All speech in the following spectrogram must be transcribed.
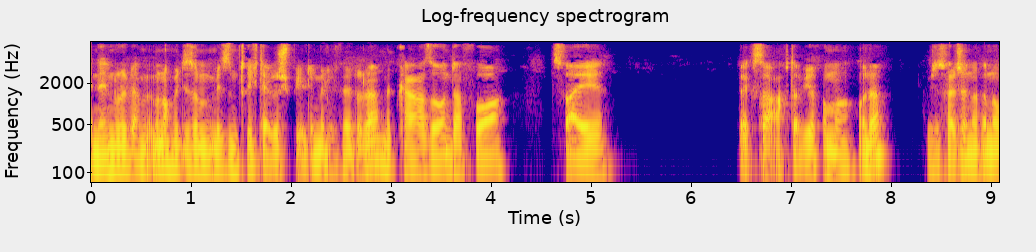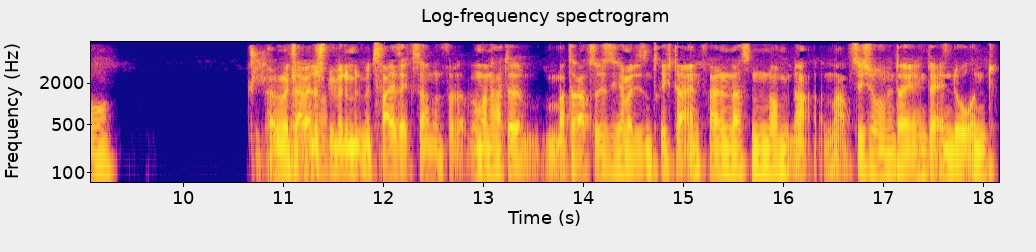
in der Null, wir haben immer noch mit diesem, mit diesem Trichter gespielt im Mittelfeld, oder? Mit Karaso und davor zwei Sechser, Achter, wie auch immer, oder? Habe ich das falsch in Erinnerung? Also mittlerweile spielen wir mit, mit zwei Sechsern und man hatte Materazzo sich ja mal diesen Trichter einfallen lassen, noch mit einer, einer Absicherung hinter, hinter Endo und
